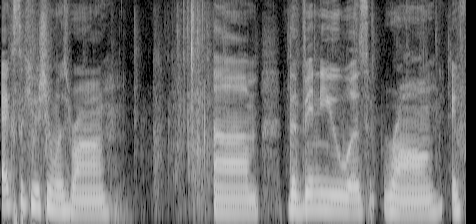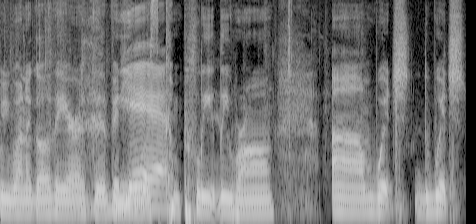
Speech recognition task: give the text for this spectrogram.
execution was wrong. Um, the venue was wrong. If we want to go there, the venue Yeah. was completely wrong, um, which which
